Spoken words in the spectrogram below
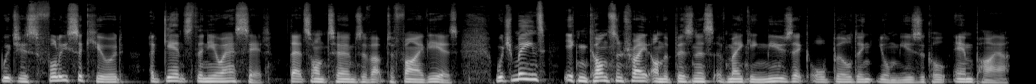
which is fully secured against the new asset. That's on terms of up to five years, which means you can concentrate on the business of making music or building your musical empire.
